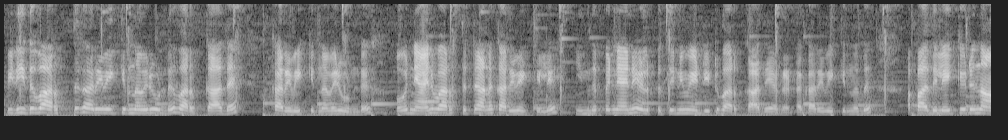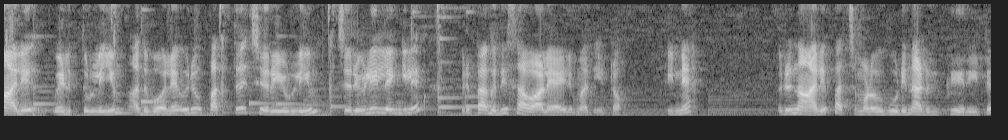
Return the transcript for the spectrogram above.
പിന്നെ ഇത് വറുത്ത് കറി വെക്കുന്നവരുണ്ട്. വറുക്കാതെ കറി വെക്കുന്നവരുണ്ട്. അപ്പോൾ ഞാൻ വറുത്തിട്ടാണ് കറി വെക്കൽ ഇന്നിപ്പോൾ ഞാൻ എളുപ്പത്തിന് വേണ്ടിയിട്ട് വറുക്കാതെയാണ് കേട്ടോ കറി വെക്കുന്നത്. അപ്പോൾ അതിലേക്ക് ഒരു നാല് വെളുത്തുള്ളിയും അതുപോലെ ഒരു പത്ത് ചെറിയുള്ളിയും. ചെറിയുള്ളി ഇല്ലെങ്കിൽ ഒരു പകുതി സവാളയായാലും മതി കേട്ടോ പിന്നെ ഒരു നാല് പച്ചമുളക് കൂടി നടുക്ക് കീറിയിട്ട്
